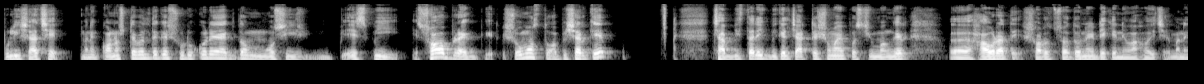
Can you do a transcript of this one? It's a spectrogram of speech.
পুলিশ আছে মানে কনস্টেবল থেকে শুরু করে একদম ওসি, এসপি, সব র্যাঙ্কের সমস্ত অফিসারকে ছাব্বিশ তারিখ বিকেল চারটের সময় পশ্চিমবঙ্গের হাওড়াতে শরৎ সদনে ডেকে নেওয়া হয়েছে মানে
